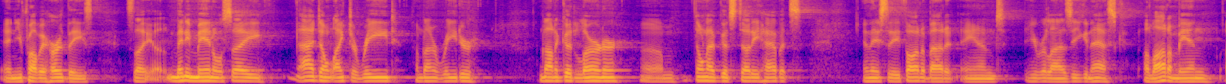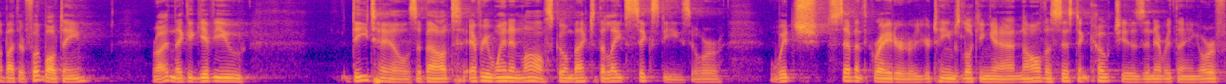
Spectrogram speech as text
and you've probably heard these. It's like uh, many men will say, I don't like to read. I'm not a reader. I'm not a good learner. Um, don't have good study habits. And they said he thought about it and he realized you can ask a lot of men about their football team, right? And they could give you details about every win and loss going back to the late 60s or which seventh grader your team's looking at and all the assistant coaches and everything. Or if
